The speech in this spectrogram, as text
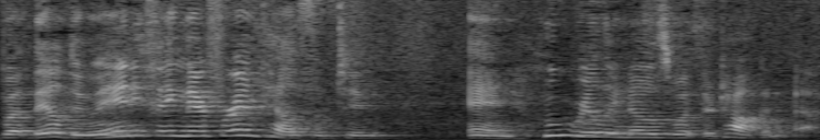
But they'll do anything their friend tells them to, and who really knows what they're talking about?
